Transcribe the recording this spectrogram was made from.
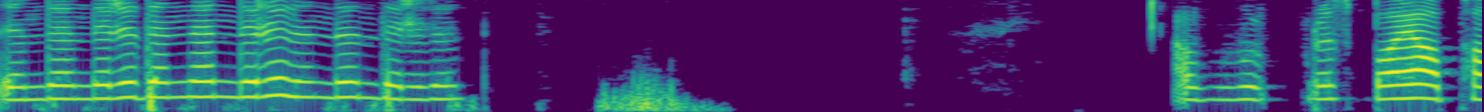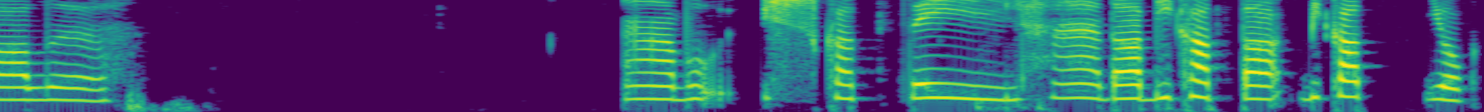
Dın dın dırı dın dın dırı dın dın dırı dın. Abi burası bayağı pahalı. Ha, bu üst kat değil. Ha, daha bir kat daha. Bir kat yok.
